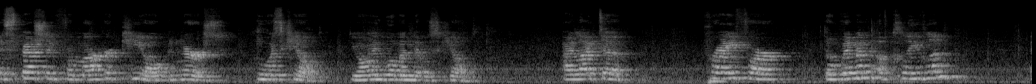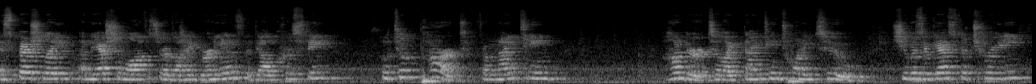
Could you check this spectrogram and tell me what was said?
especially for Margaret Keogh, a nurse who was killed, the only woman that was killed. I'd like to pray for the women of Cleveland, especially a national officer of the Hibernians, Adele Christie, who took part from 1900 to like 1922. She was against a treaty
